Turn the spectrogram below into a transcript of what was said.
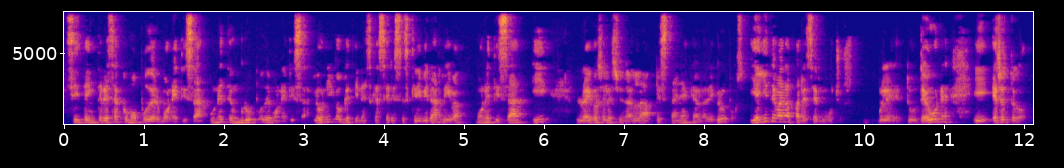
Si te interesa cómo poder monetizar, únete a un grupo de monetizar. Lo único que tienes que hacer es escribir arriba, monetizar y luego seleccionar la pestaña que habla de grupos. Y allí te van a aparecer muchos. Tú te unes y eso es todo.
